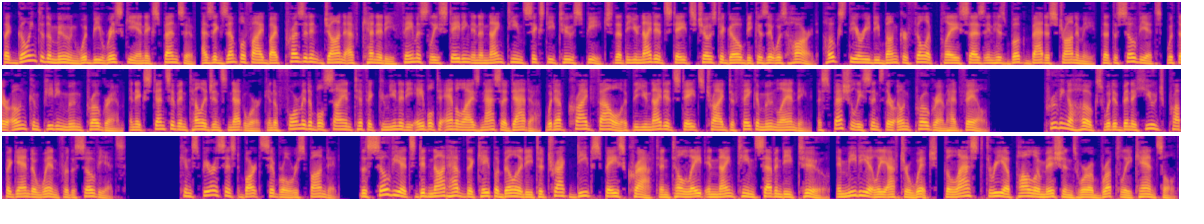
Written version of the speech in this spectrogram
But going to the Moon would be risky and expensive, as exemplified by President John F. Kennedy famously stating in a 1962 speech that the United States chose to go because it was hard. Hoax theory debunker Philip Plait says in his book Bad Astronomy, that the Soviets, with their own competing Moon program, an extensive intelligence network and a formidable scientific community able to analyze NASA data, would have cried foul if the United States tried to fake a Moon landing, especially since their own program had failed. Proving a hoax would have been a huge propaganda win for the Soviets. Conspiracist Bart Sibrel responded, "...the Soviets did not have the capability to track deep spacecraft until late in 1972, immediately after which, the last three Apollo missions were abruptly cancelled."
